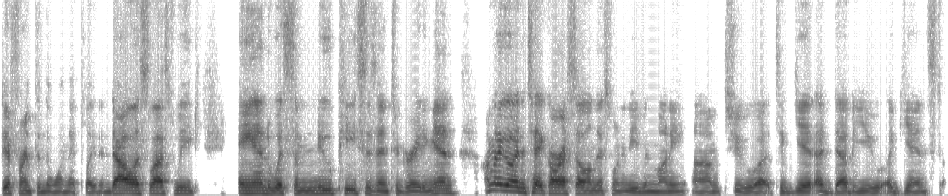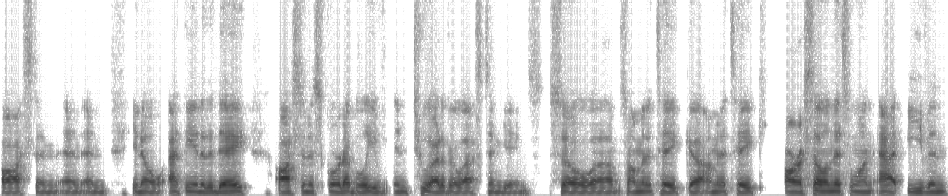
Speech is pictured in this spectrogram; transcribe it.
different than the one they played in Dallas last week. And with some new pieces integrating in, I'm going to go ahead and take RSL on this one at even money um, to uh, to get a W against Austin. And and you know at the end of the day, Austin has scored, I believe, in two out of their last ten games. So uh, so I'm going to take uh, I'm going to take RSL on this one at even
